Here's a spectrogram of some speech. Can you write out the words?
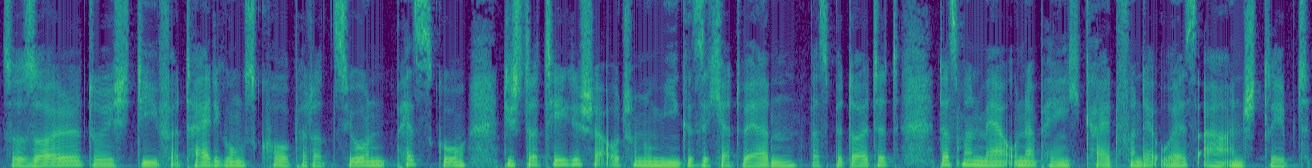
So soll durch die Verteidigungskooperation PESCO die strategische Autonomie gesichert werden, was bedeutet, dass man mehr Unabhängigkeit von der USA anstrebt.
